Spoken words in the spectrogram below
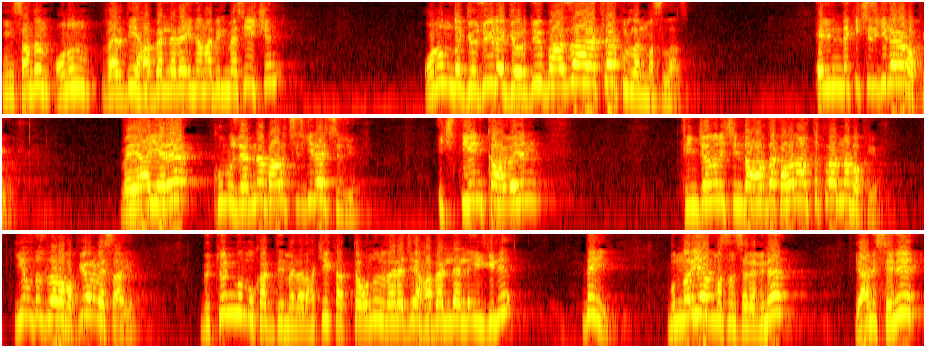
insanın onun verdiği haberlere inanabilmesi için onun da gözüyle gördüğü bazı aletler kullanması lazım. Elindeki çizgilere bakıyor. Veya yere kum üzerine bazı çizgiler çiziyor. İçtiğin kahvenin fincanın içinde arda kalan artıklarına bakıyor. Yıldızlara bakıyor vesaire. Bütün bu mukaddimeler hakikatte onun vereceği haberlerle ilgili değil. Bunları yapmasın sebebine yani seni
